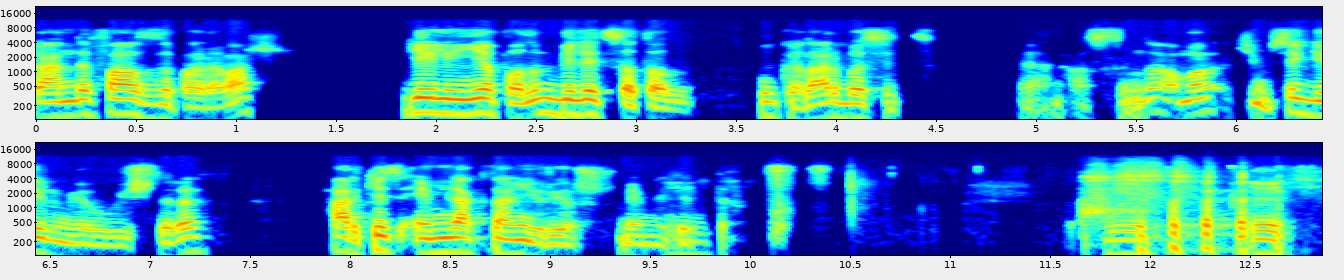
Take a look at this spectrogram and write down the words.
bende fazla para var. Gelin yapalım bilet satalım. Bu kadar basit. Yani aslında ama kimse girmiyor bu işlere. Herkes emlaktan yürüyor memlekette. Evet. evet.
